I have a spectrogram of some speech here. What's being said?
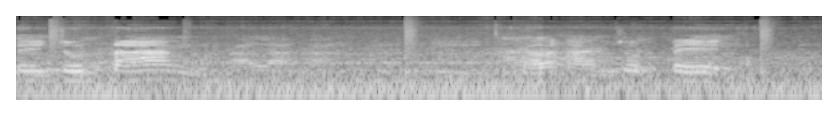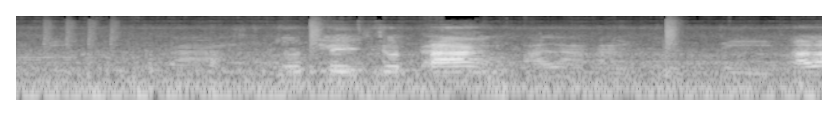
ติจุดตังอรหันอรหันจุติจุติจุดตังอรหันจุติอร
